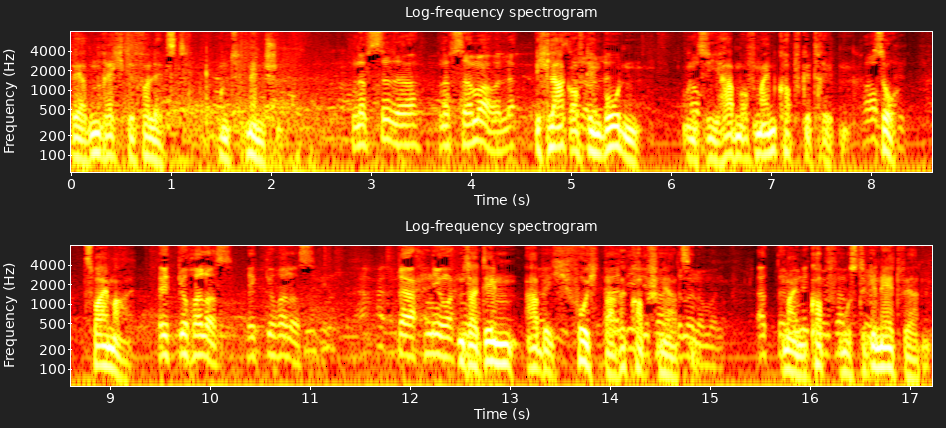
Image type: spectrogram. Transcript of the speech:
werden Rechte verletzt und Menschen. Ich lag auf dem Boden und sie haben auf meinen Kopf getreten. So, zweimal. Seitdem habe ich furchtbare Kopfschmerzen. Mein Kopf musste genäht werden.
